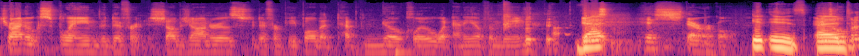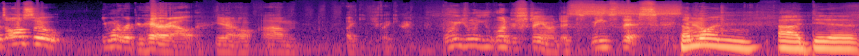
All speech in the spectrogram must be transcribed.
trying to explain the different subgenres to different people that have no clue what any of them mean. That it's hysterical. it is, And it's but it's also, you want to rip your hair out, you know, um, like, like, why don't you understand? It means this. you know? someone uh, did a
